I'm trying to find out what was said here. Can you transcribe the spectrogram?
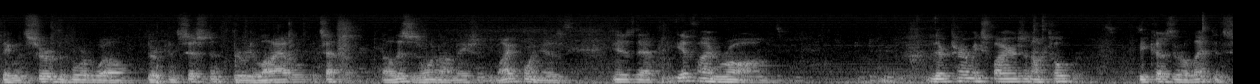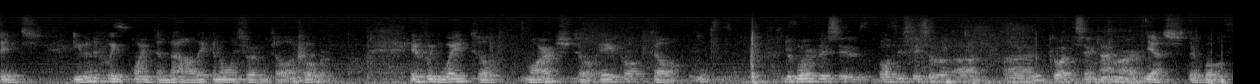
they would serve the board well, they're consistent, they're reliable, etc. Now, this is one nomination. My point is, is that if I'm wrong, their term expires in October, because they're elected seats. Even if we appoint them now, they can only serve until October. If we wait till March, till April, till, Do both these seats, both these seats uh, uh, go at the same time, or? yes, they're both,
